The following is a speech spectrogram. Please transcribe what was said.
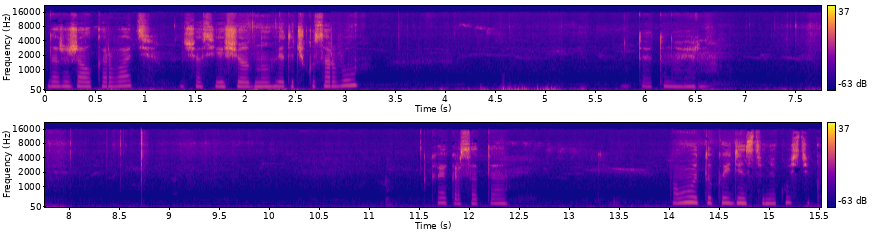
Даже жалко рвать. Сейчас я еще одну веточку сорву. Вот эту, наверное. Какая красота. По-моему, только единственный кустик.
